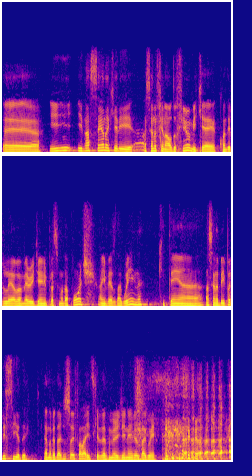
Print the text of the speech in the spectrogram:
É, e, e, na cena que ele. A cena final do filme, que é quando ele leva a Mary Jane pra cima da ponte, ao invés da Gwen, né? Que tem a, a cena bem parecida. É, na verdade, eu só ia falar isso, que ele leva a Mary Jane ao invés da Gwen.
